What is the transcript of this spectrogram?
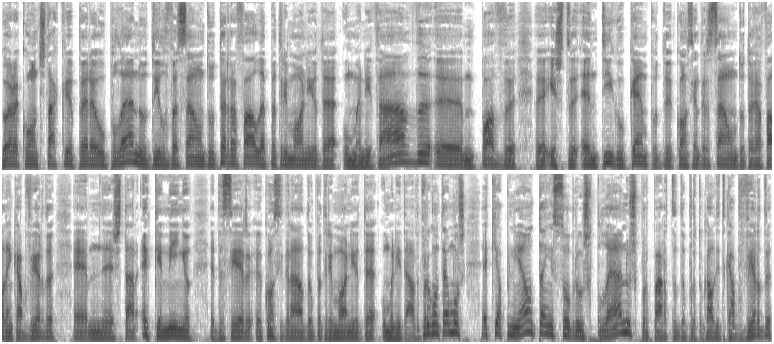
Agora com destaque para o plano de elevação do Tarrafal a Património da Humanidade. Eh, Pode eh, este antigo campo de concentração do Tarrafal em Cabo Verde eh, estar a caminho de ser considerado Património da Humanidade. Perguntamos a que opinião tem sobre os planos por parte de Portugal e de Cabo Verde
